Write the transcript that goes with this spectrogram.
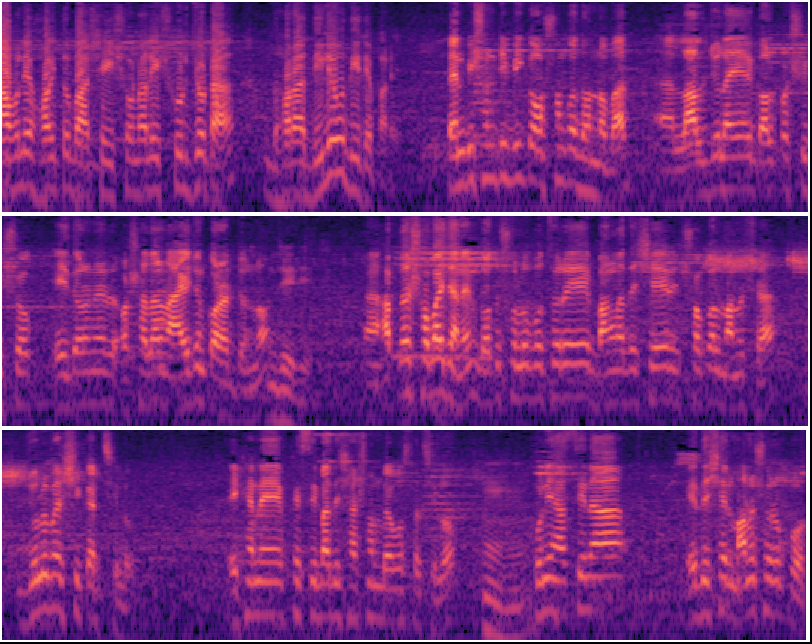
তাহলে হয়তো বা সেই সোনালী সূর্যটা ধরা দিলেও দিতে পারে। টেলিভিশন টিভিকে অসংখ্য ধন্যবাদ। লাল জুলাইয়ের গল্প শীর্ষক এই ধরনের অসাধারণ আয়োজন করার জন্য। জি জি। আপনারা সবাই জানেন গত ষোলো বছরে বাংলাদেশের সকল মানুষরা জুলুমের শিকার ছিল। এখানে ফেসিবাদী শাসন ব্যবস্থা ছিল। খুনি হাসিনা এদেশের মানুষের উপর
